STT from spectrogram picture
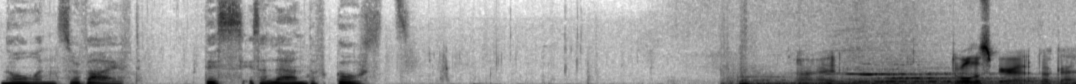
No one survived. This is a land of ghosts. alright. Duel the spirit. Okay.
